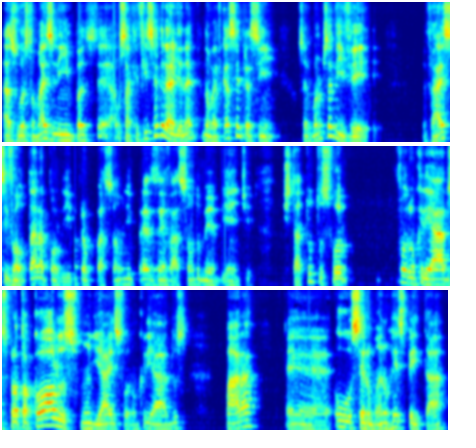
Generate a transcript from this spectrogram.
as ruas estão mais limpas. É, o sacrifício é grande, né? Não vai ficar sempre assim. O ser humano precisa viver. Vai se voltar a poluir. A preocupação de preservação do meio ambiente. Estatutos foram, foram criados, protocolos mundiais foram criados para é, o ser humano respeitar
